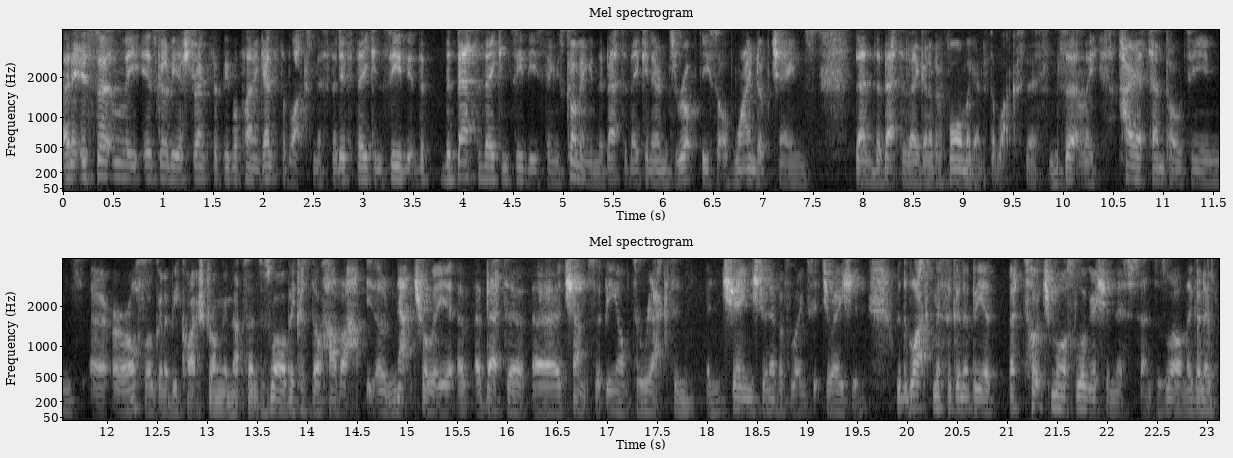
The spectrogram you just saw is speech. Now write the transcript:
and it is certainly is going to be a strength of people playing against the blacksmiths that if they can see the, the, the, better they can see these things coming and the better they can interrupt these sort of wind up chains then the better they're going to perform against the blacksmiths. And certainly higher tempo teams are, are also going to be quite strong in that sense as well because they'll have a you know, naturally a, a better uh, chance at being able to react and, and change to an ever flowing situation. With the blacksmiths are going to be a, a, touch more sluggish in this sense as well and they're going to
